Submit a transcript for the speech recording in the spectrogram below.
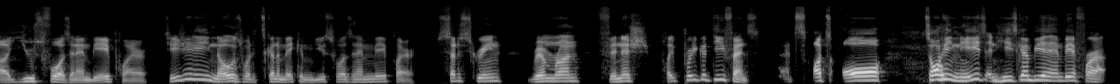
uh, useful as an NBA player. TJD knows what it's going to make him useful as an NBA player. Set a screen, rim run, finish, play pretty good defense. That's that's all. It's all he needs, and he's going to be in the NBA for a,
